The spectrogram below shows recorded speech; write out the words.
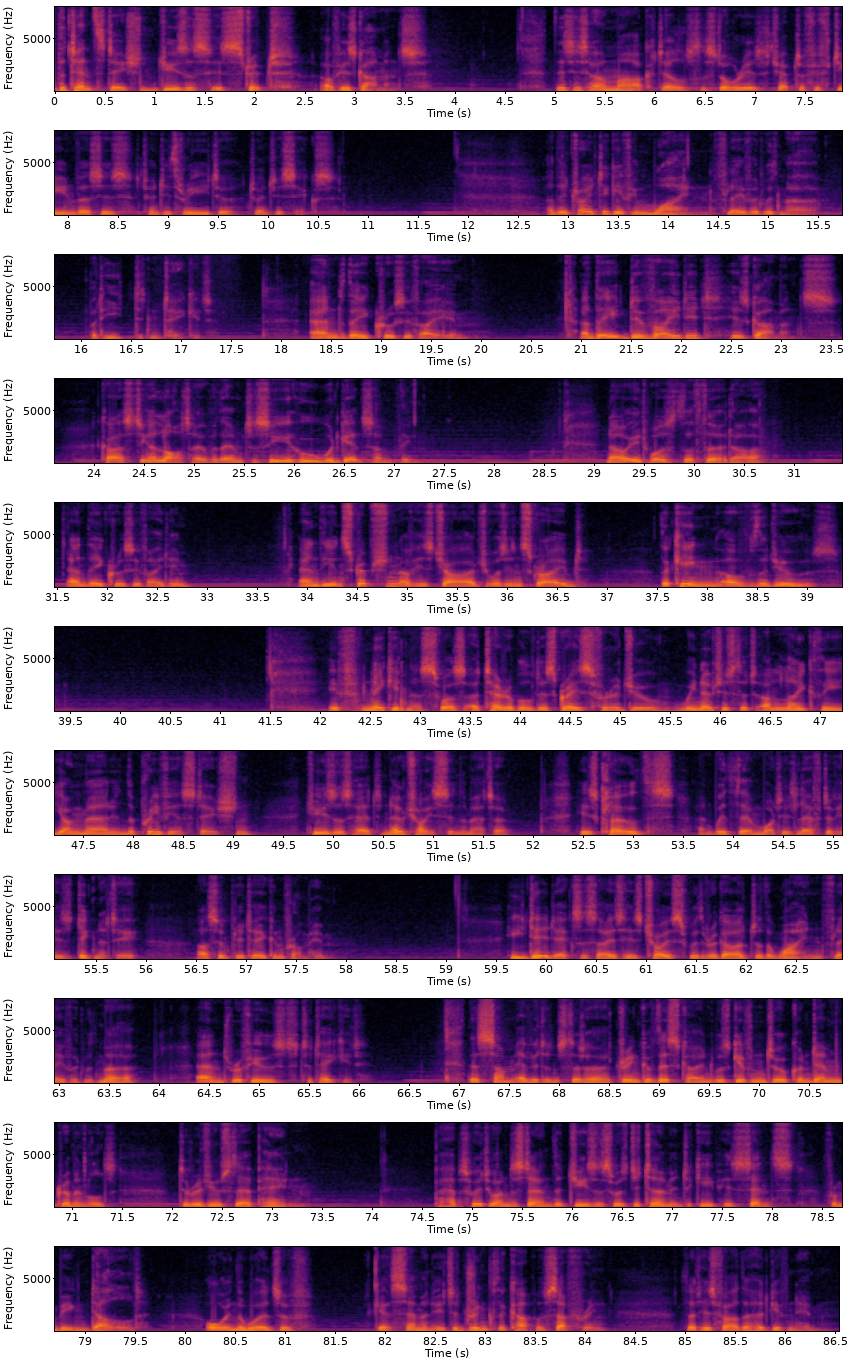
The tenth station, Jesus is stripped of his garments. This is how Mark tells the story. It's chapter 15, verses 23 to 26. And they tried to give him wine flavored with myrrh, but he didn't take it. And they crucify him. And they divided his garments, casting a lot over them to see who would get something. Now it was the third hour, and they crucified him. And the inscription of his charge was inscribed, The King of the Jews. If nakedness was a terrible disgrace for a Jew, we notice that unlike the young man in the previous station, Jesus had no choice in the matter. His clothes, and with them what is left of his dignity, are simply taken from him. He did exercise his choice with regard to the wine flavoured with myrrh and refused to take it. There's some evidence that a drink of this kind was given to condemned criminals to reduce their pain. Perhaps we're to understand that Jesus was determined to keep his sense from being dulled, or in the words of Gethsemane, to drink the cup of suffering that his Father had given him.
